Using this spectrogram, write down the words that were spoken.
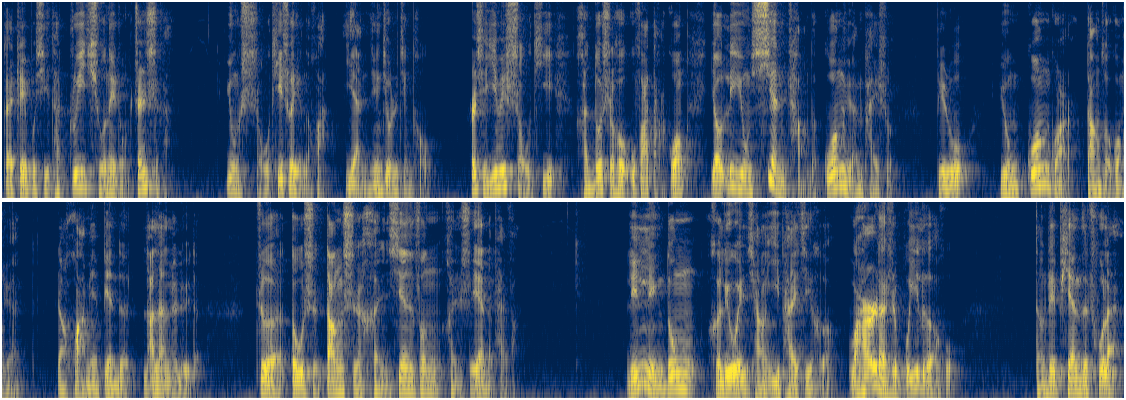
在这部戏，他追求那种真实感。用手提摄影的话，眼睛就是镜头，而且因为手提很多时候无法打光，要利用现场的光源拍摄，比如用光管当做光源，让画面变得蓝蓝绿绿的，这都是当时很先锋、很实验的拍法。林岭东和刘伟强一拍即合。玩的是不亦乐乎。等这片子出来，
